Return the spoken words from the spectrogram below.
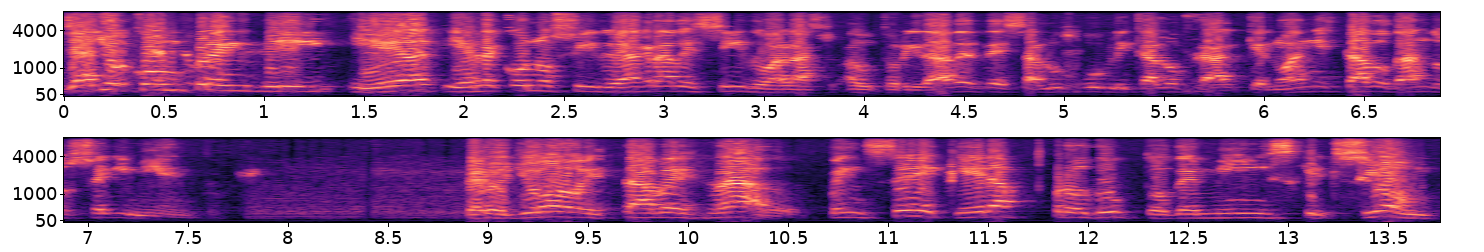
Ya yo comprendí y he, reconocido, he agradecido a las autoridades de salud pública local que no han estado dando seguimiento. Pero yo estaba errado. Pensé que era producto de mi inscripción.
